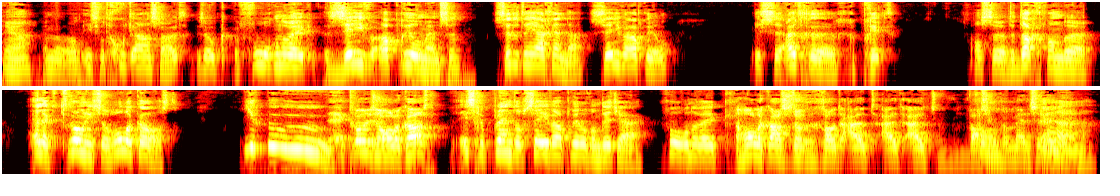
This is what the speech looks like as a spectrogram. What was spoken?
Ja, en wat, iets wat goed aansluit is ook volgende week 7 april mensen. Zet het in je agenda. 7 april is eh, uitgeprikt als eh, de dag van de elektronische holocaust. Joehoe! De elektronische holocaust? Is gepland op 7 april van dit jaar. Volgende week. De holocaust is toch een grote uit, uit, uitwassing Vol- van mensen? Ja.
